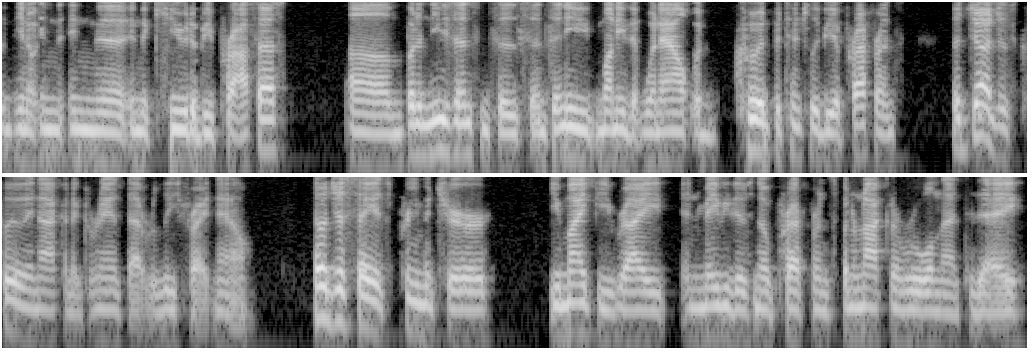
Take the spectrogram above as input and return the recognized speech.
you know, in in the in the queue to be processed. Um, but in these instances, since any money that went out would could potentially be a preference, the judge is clearly not going to grant that relief right now. He'll just say it's premature. You might be right, and maybe there's no preference, but I'm not going to rule on that today.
